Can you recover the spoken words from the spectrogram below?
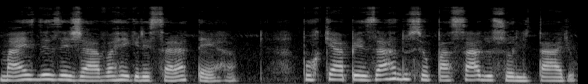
mais desejava regressar à terra porque apesar do seu passado solitário,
